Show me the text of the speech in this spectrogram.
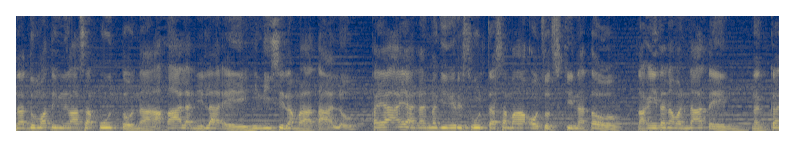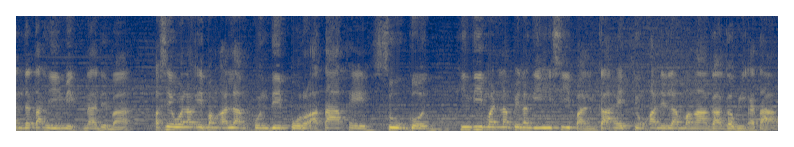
Na dumating nga sa punto na akala nila, eh, hindi sila matatalo. Kaya ayan, ang naging resulta sa mga Otsutsuki na to, nakita naman natin, nagkanda tahimik na, di ba? Kasi walang ibang alam kundi puro atake, sugod, hindi man lang pinag-iisipan kahit yung kanilang mga gagawing atake.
